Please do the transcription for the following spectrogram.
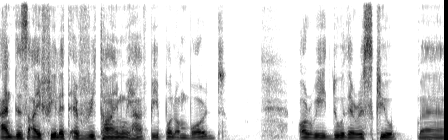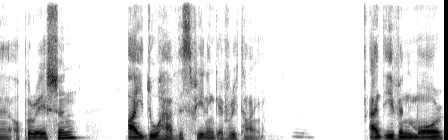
and this i feel it every time we have people on board or we do the rescue uh, operation i do have this feeling every time mm. and even more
